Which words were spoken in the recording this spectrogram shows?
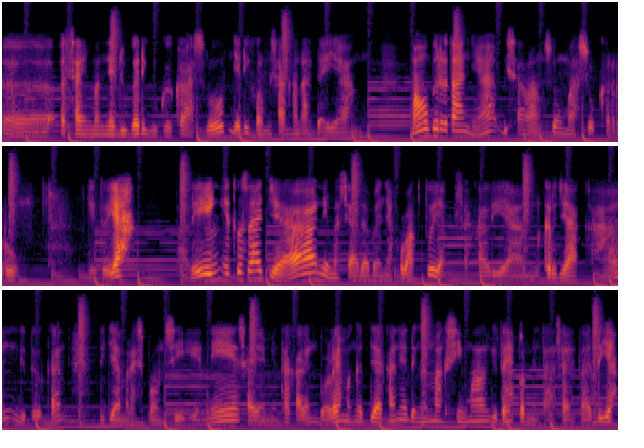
uh, assignmentnya juga di Google Classroom. Jadi kalau misalkan ada yang mau bertanya bisa langsung masuk ke room gitu ya. Paling itu saja. Nih masih ada banyak waktu yang bisa kalian kerjakan gitu kan di jam responsi ini. Saya minta kalian boleh mengerjakannya dengan maksimal gitu ya permintaan saya tadi ya.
